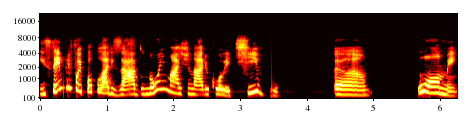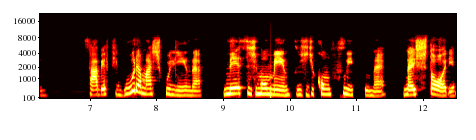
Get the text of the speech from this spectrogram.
e sempre foi popularizado no imaginário coletivo uh, o homem, sabe, a figura masculina nesses momentos de conflito, né, na história.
